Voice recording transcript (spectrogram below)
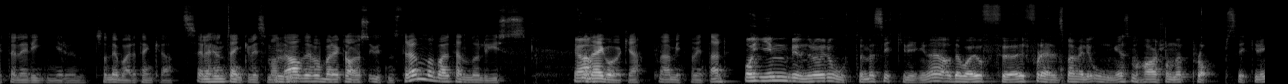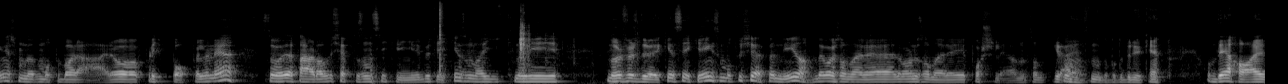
ut eller ringe rundt. Så de bare tenker at Eller hun tenker liksom at Mm. ja, vi får bare klare oss uten strøm og bare tenne noe lys. Ja. Men det går jo ikke. Det er midt på vinteren. Og Jim begynner å rote med sikringene, og det var jo før for dere som er veldig unge, som har sånne plopp-sikringer som det på en måte bare er å flippe opp eller ned. Så dette er da du kjøpte sånne sikringer i butikken, som da gikk når de når du først røyk en sikring, så måtte du kjøpe en ny. da. Det var, sånn der, det var noe sånn der i porselen, sånn greie Mm. som du måtte bruke. Og det har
